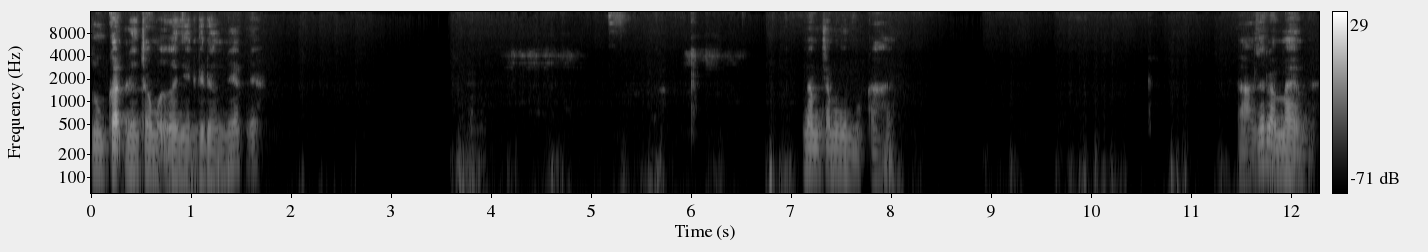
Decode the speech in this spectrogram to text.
Zoom cận lên cho mọi người nhìn cái đường nét nhé. 500 nghìn một cái. Đó, rất là mềm. Này.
